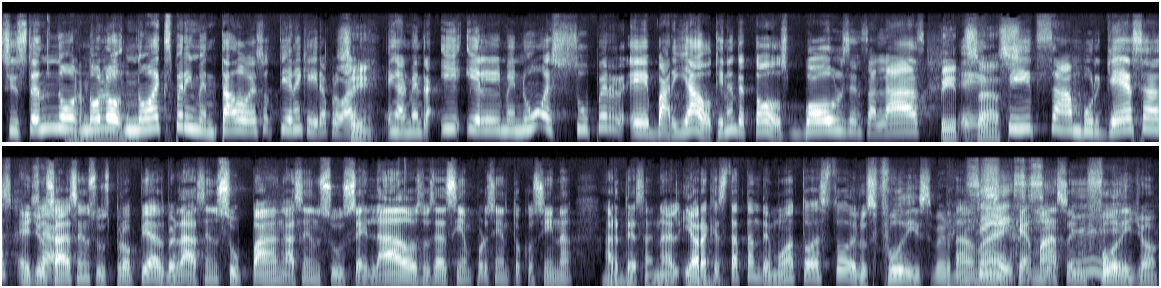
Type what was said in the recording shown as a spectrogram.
si usted no, no, lo, no ha experimentado eso, tiene que ir a probar Sí. en Almendra. Y, y el menú es súper eh, variado. Tienen de todos. Bowls, ensaladas. eh, Pizzas. pizza, hamburguesas. Ellos O sea, hacen sus propias, ¿verdad? Hacen su pan, hacen sus helados, o sea, 100% cocina artesanal. Y ahora que está tan de moda todo esto de los foodies, ¿verdad? Sí, sí, ¿Qué sí. más? Soy un foodie yo.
